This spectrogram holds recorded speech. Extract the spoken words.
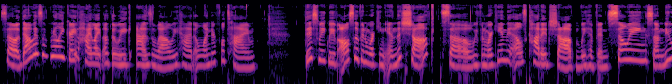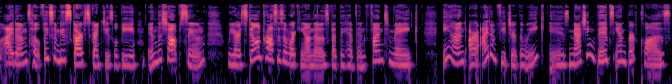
So that was a really great highlight of the week as well. We had a wonderful time. This week we've also been working in the shop. So we've been working in the Elle's Cottage shop. We have been sewing some new items. Hopefully some new scarf scrunchies will be in the shop soon. We are still in process of working on those, but they have been fun to make. And our item feature of the week is matching bibs and burp cloths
